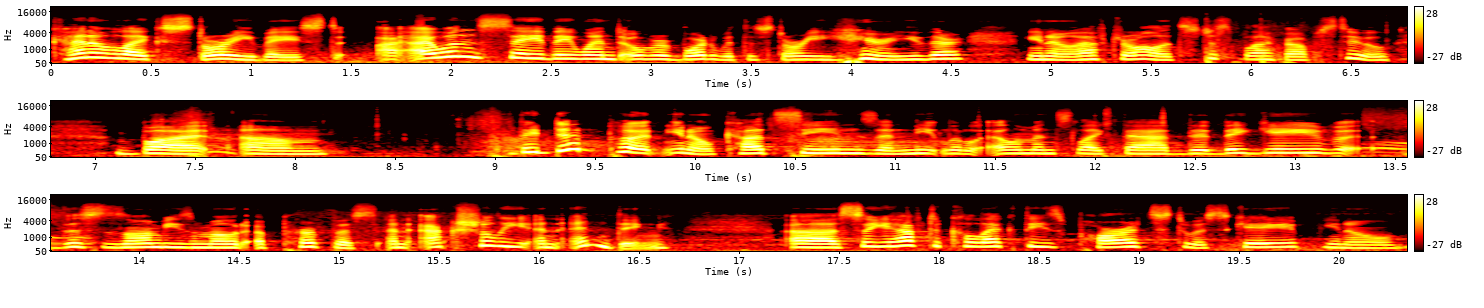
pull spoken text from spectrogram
kind of like story based. I, I wouldn't say they went overboard with the story here either. You know, after all, it's just Black Ops 2. But um, they did put, you know, cutscenes and neat little elements like that. They, they gave this zombies mode a purpose and actually an ending. Uh, so you have to collect these parts to escape, you know,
